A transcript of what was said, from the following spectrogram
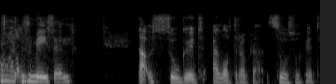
Oh, it was amazing. that was so good i loved the rugrats so so good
